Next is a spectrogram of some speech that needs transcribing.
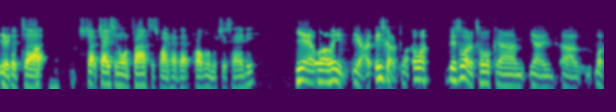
yeah, but uh, Jason Horne Francis won't have that problem, which is handy. Yeah, well, he yeah he's got a. Like, there's a lot of talk, um, you know, uh, like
